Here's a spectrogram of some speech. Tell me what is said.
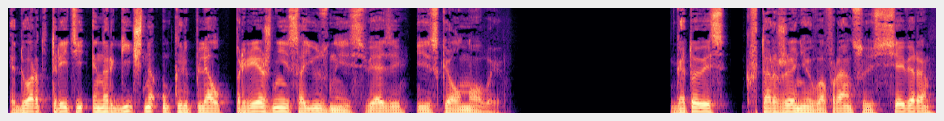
Эдуард III энергично укреплял прежние союзные связи и искал новые. Готовясь к вторжению во Францию с севера,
